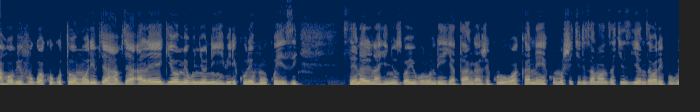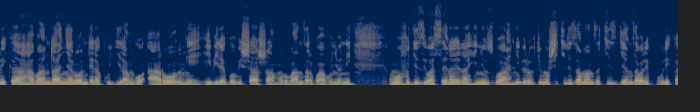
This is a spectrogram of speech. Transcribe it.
Aho bivugwa ko gutomora ivyaha vya Alain Guillaume Bunyoni biri kure nk'ukwezi. Sentare Ntahinyuzwa y'u Burundi yatangaje kuri uwu wa kane ko umushikirizamanza kizigenza wa Repubulika abandanya arondera kugira ngo aronke ibirego bishasha mu rubanza rwa Bunyoni. Umuvugizi wa Sentare Ntahinyuzwa n'ibiro vy'umushikirizamanza kizigenza wa Repubulika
